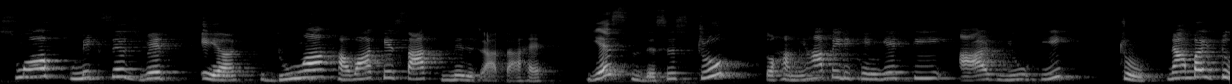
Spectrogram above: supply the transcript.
smoke mixes with air धुआँ हवा के साथ मिल जाता है यस दिस इज़ ट्रू तो हम यहाँ पे लिखेंगे T R U E true number two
